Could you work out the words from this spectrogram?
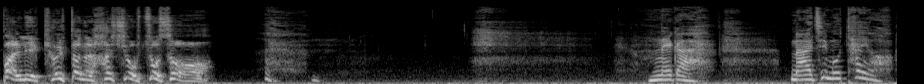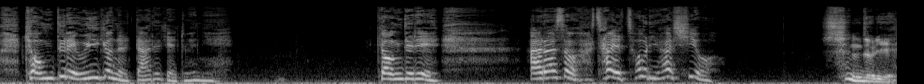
빨리 결단을 하시옵소서. 내가 마지 못하여 경들의 의견을 따르게 되니 경들이 알아서 잘 처리하시오. 신들이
